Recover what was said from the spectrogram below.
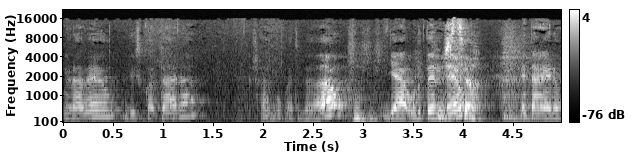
grabeu, diskoatara, osea, bukatuta dau, ja urten deu, eta gero,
